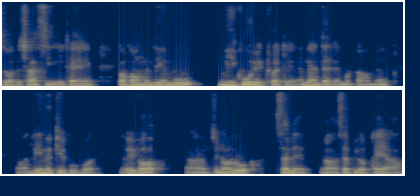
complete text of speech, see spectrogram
ဆိုတော့တခြားစီတွေထည့်ရင်ကောင်းကောင်းမလင်းဘူးမိခိုးတွေထွက်တယ်အနံ့တက်လည်းမကောင်းဘူးအလင်းမဖြစ်ဘူးပေါ့အဲ့တော့အာကျွန်တော်တို့ဆက်လက်ဆက်ပြီးတော့ဖတ်ရအောင်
